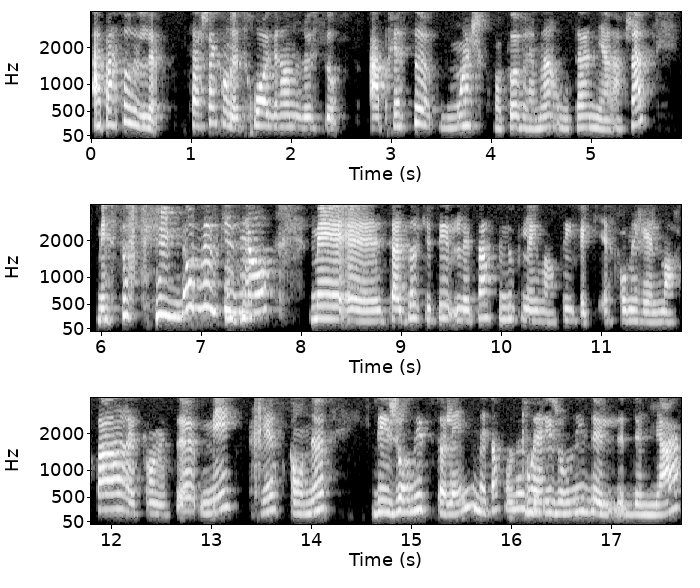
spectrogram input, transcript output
À partir de là, sachant qu'on a trois grandes ressources, après ça, moi, je crois pas vraiment au temps ni à l'argent, mais ça, c'est une autre discussion. Mais euh, c'est-à-dire que le temps, c'est nous qui l'avons inventé. Fait que est-ce qu'on est réellement en retard? Est-ce qu'on a ça? Mais reste qu'on a des journées de soleil, mettons, là, Ouais. des journées de, de lumière.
